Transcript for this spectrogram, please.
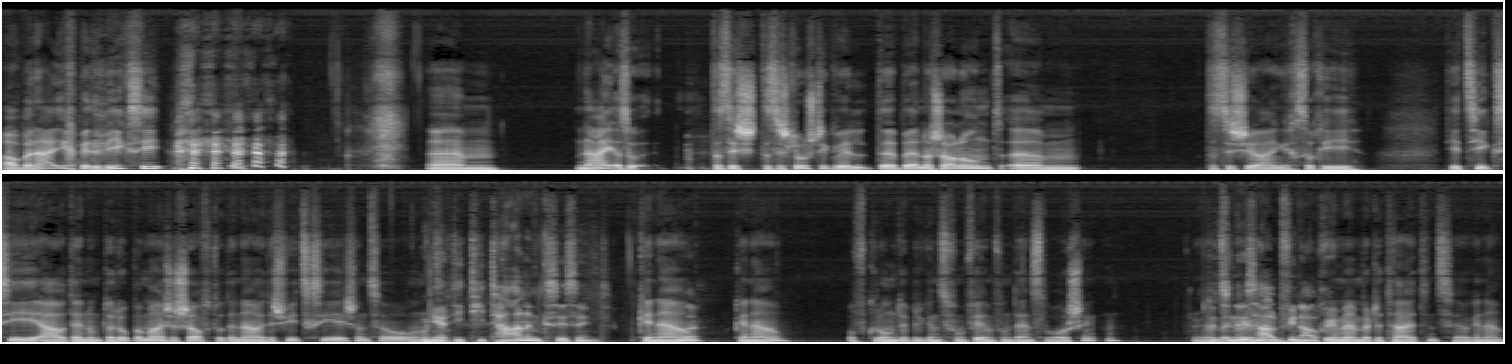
Aber nein, ich bin dabei gewesen. ähm, nein, also das ist, das ist lustig, weil der Bernard Chalond, ähm, das ist ja eigentlich so ein die Zeit gewesen, auch dann um die Europameisterschaft, die dann auch in der Schweiz war und so. Wo Und ihr die Titanen sind. genau, oder? genau. Aufgrund übrigens vom Film von Denzel Washington. Dort sind wir ins Remember- Halbfinale. Remember the Titans, ja genau.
